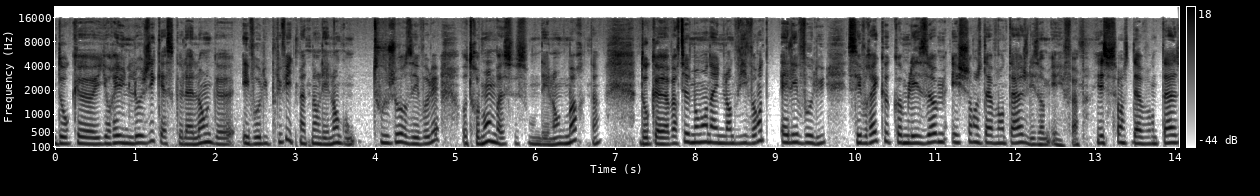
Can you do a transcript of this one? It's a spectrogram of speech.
Donc euh, il y aurait une logique à ce que la langue euh, évolue plus vite. Maintenant, les langues ont toujours évolué. Autrement, bah, ce sont des langues mortes. hein. Donc euh, à partir du moment où on a une langue vivante, elle évolue. C'est vrai que comme les hommes échangent davantage, les hommes et les femmes échangent davantage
